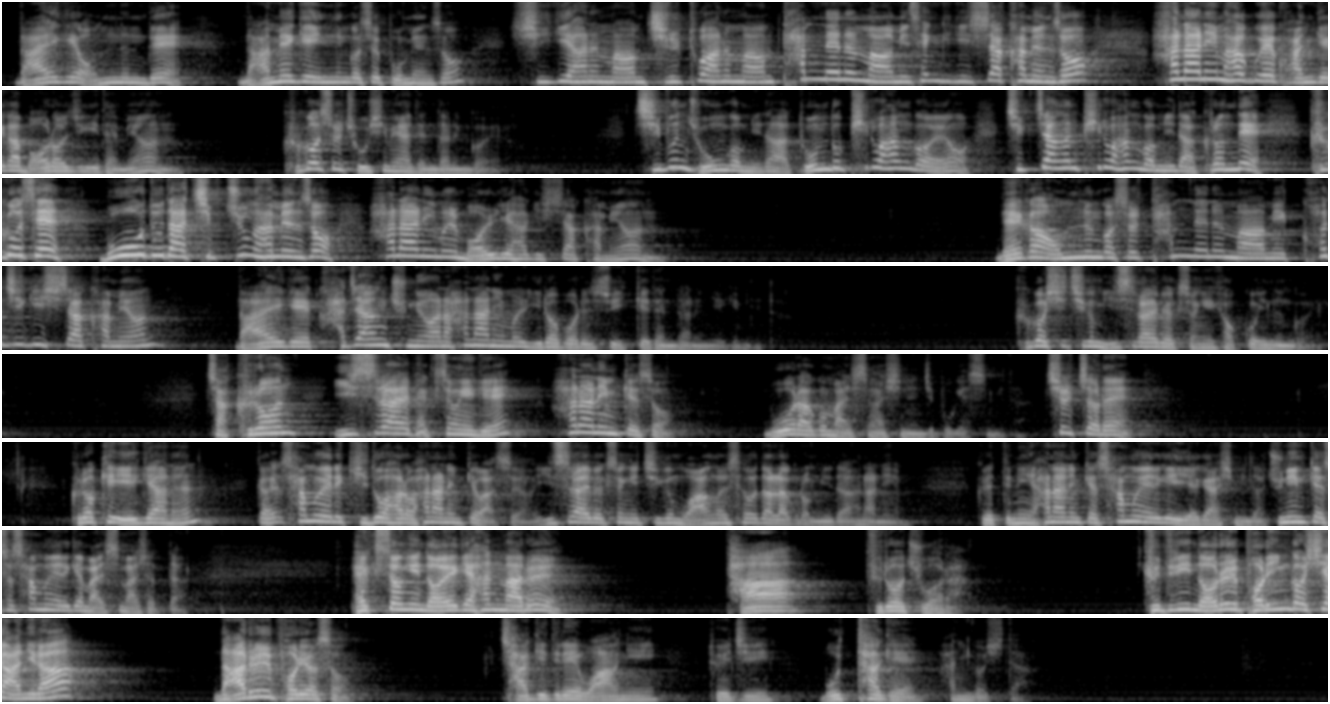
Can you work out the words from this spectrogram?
나에게 없는데 남에게 있는 것을 보면서 시기하는 마음, 질투하는 마음, 탐내는 마음이 생기기 시작하면서 하나님하고의 관계가 멀어지게 되면 그것을 조심해야 된다는 거예요. 집은 좋은 겁니다. 돈도 필요한 거예요. 직장은 필요한 겁니다. 그런데 그것에 모두 다 집중하면서 하나님을 멀리 하기 시작하면 내가 없는 것을 탐내는 마음이 커지기 시작하면 나에게 가장 중요한 하나님을 잃어버릴 수 있게 된다는 얘기입니다. 그것이 지금 이스라엘 백성이 겪고 있는 거예요. 자, 그런 이스라엘 백성에게 하나님께서 무엇라고 말씀하시는지 보겠습니다. 7절에 그렇게 얘기하는 그러니까 사무엘이 기도하러 하나님께 왔어요. 이스라엘 백성이 지금 왕을 세워 달라고 그럽니다. 하나님. 그랬더니 하나님께서 사무엘에게 얘기하십니다. 주님께서 사무엘에게 말씀하셨다. 백성이 너에게 한 말을 다 들어주어라. 그들이 너를 버린 것이 아니라 나를 버려서 자기들의 왕이 되지 못하게 한 것이다.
